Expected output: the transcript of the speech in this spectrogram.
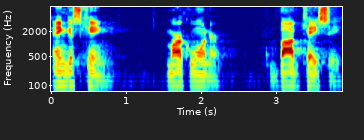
Angus King, Mark Warner, Bob Casey,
